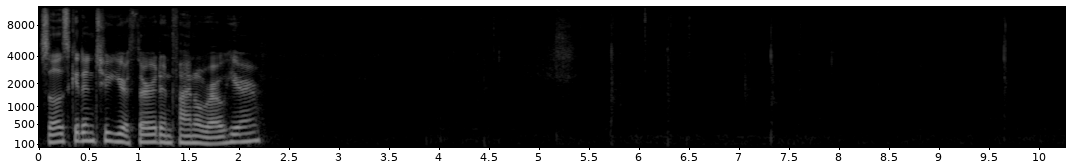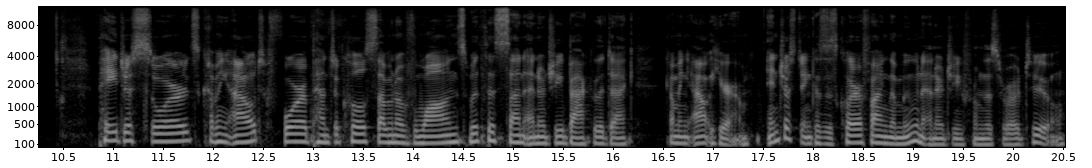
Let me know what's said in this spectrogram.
so let's get into your third and final row here Page of Swords coming out, Four of Pentacles, Seven of Wands with the Sun energy back of the deck coming out here. Interesting because it's clarifying the Moon energy from this row too.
